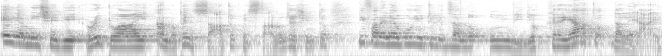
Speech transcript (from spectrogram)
e gli amici di Reply hanno pensato quest'anno Giacinto di fare gli auguri utilizzando un video creato dalle AI.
